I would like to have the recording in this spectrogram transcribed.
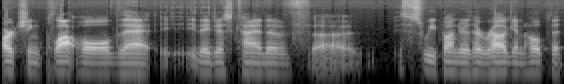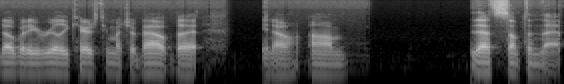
overarching plot hole that they just kind of uh, sweep under the rug and hope that nobody really cares too much about but you know um, that's something that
